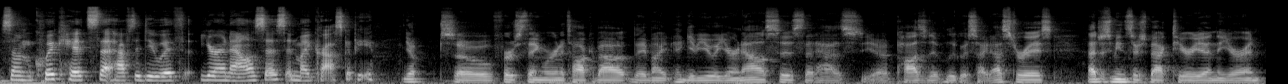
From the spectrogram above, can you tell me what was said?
some quick hits that have to do with urinalysis and microscopy. Yep. So first thing we're going to talk about, they might give you a urinalysis that has you know, positive leukocyte esterase. That just means there's bacteria in the urine.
